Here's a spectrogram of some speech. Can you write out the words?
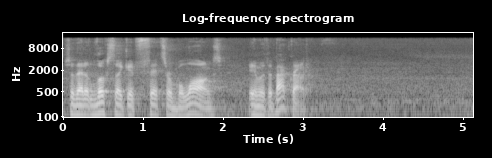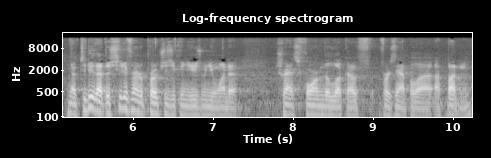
so that it looks like it fits or belongs in with the background. Now to do that, there's two different approaches you can use when you want to transform the look of, for example, a, a button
